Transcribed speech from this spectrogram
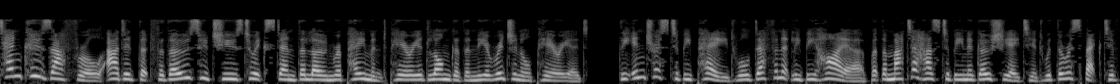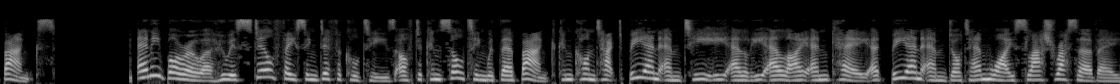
Tengku Zafrul added that for those who choose to extend the loan repayment period longer than the original period, the interest to be paid will definitely be higher but the matter has to be negotiated with the respective banks. Any borrower who is still facing difficulties after consulting with their bank can contact BNMTELELINK at bnm.my slash rasurvey.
